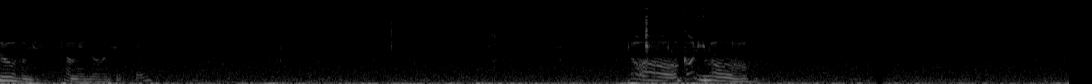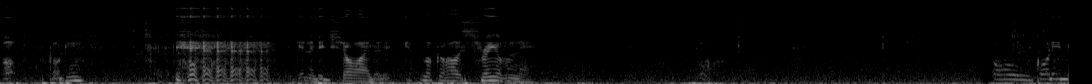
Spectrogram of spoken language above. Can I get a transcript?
lord, you see. Oh, got him all. Oh, got him. getting a bit shy, but look at oh, there's three of them there. Oh, got him.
